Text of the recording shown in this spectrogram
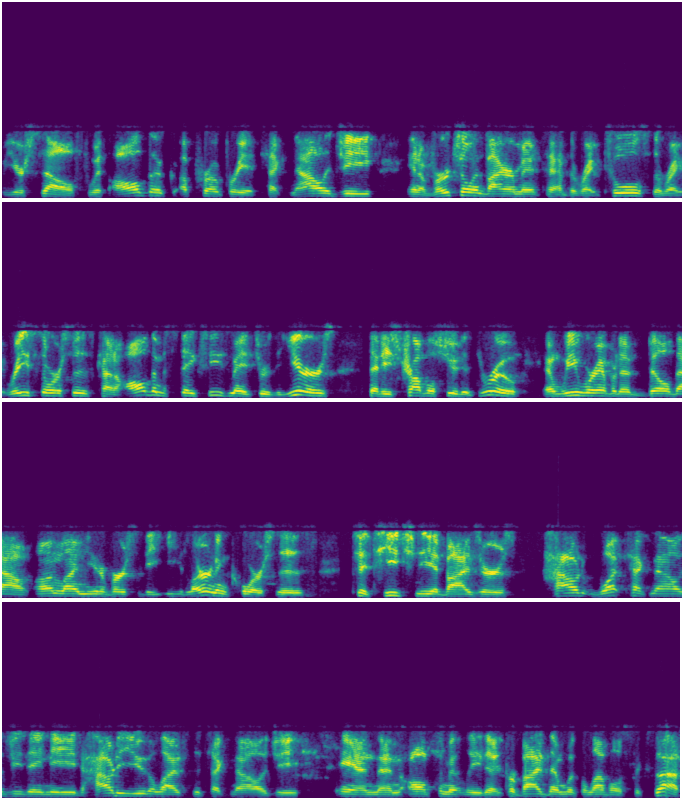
yourself with all the appropriate technology in a virtual environment to have the right tools, the right resources, kind of all the mistakes he's made through the years that he's troubleshooted through. And we were able to build out online university e learning courses to teach the advisors how what technology they need, how to utilize the technology, and then ultimately to provide them with a level of success.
